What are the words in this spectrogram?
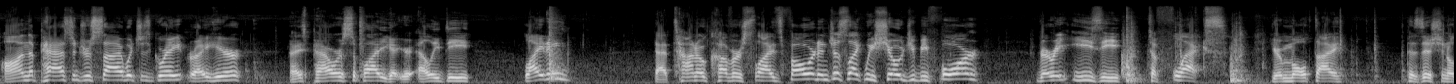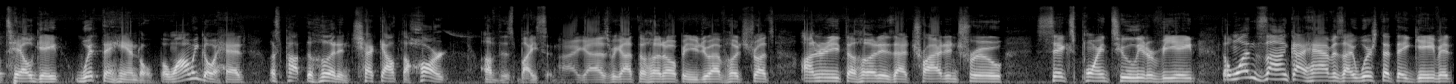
on the passenger side, which is great right here. Nice power supply. You got your LED lighting that tonneau cover slides forward and just like we showed you before, very easy to flex your multi-positional tailgate with the handle. But why don't we go ahead, let's pop the hood and check out the heart of this Bison. All right guys, we got the hood open. You do have hood struts. Underneath the hood is that tried and true 6.2 liter V8. The one zonk I have is I wish that they gave it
